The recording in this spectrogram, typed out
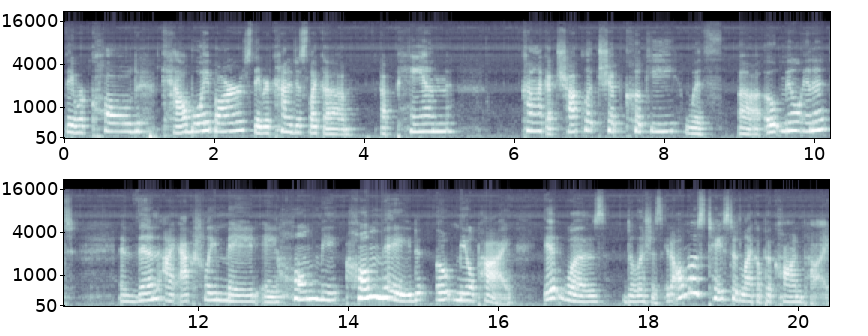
they were called cowboy bars. They were kind of just like a, a pan, kind of like a chocolate chip cookie with uh, oatmeal in it. And then I actually made a homemade, homemade oatmeal pie. It was delicious. It almost tasted like a pecan pie.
